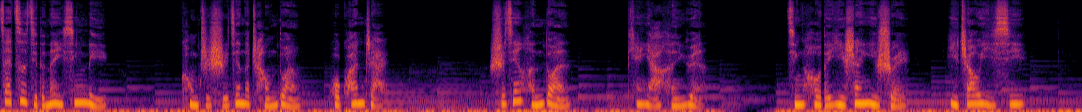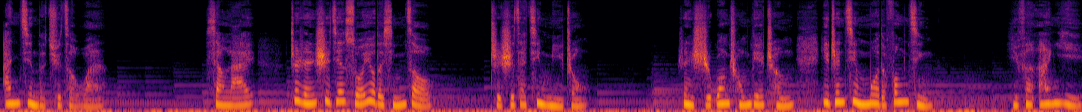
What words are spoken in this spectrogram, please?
在自己的内心里，控制时间的长短或宽窄。时间很短，天涯很远。今后的一山一水，一朝一夕，安静的去走完。想来，这人世间所有的行走，只是在静谧中，任时光重叠成一帧静默的风景，一份安逸。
